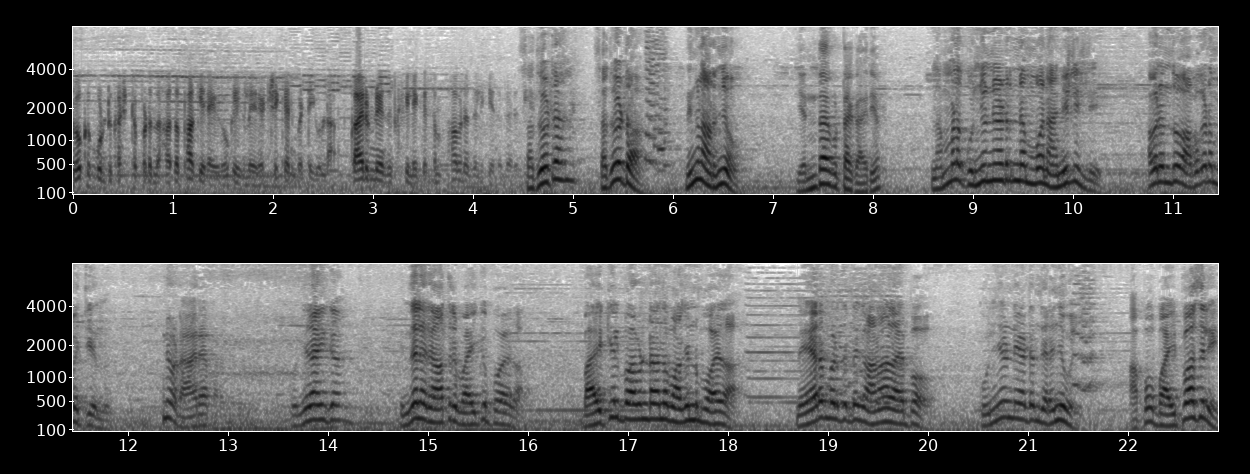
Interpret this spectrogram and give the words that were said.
രോഗം കൊണ്ട് കഷ്ടപ്പെടുന്ന ഹതഭാഗ്യരായ രോഗികളെ രക്ഷിക്കാൻ വേണ്ടിയുള്ള കാരുണ്യ നിധിയിലേക്ക് സംഭാവന സതുവേട്ടാ സതുവേട്ടാ നിങ്ങൾ അറിഞ്ഞോ എന്താ കുട്ടാ കാര്യം? നമ്മളെ കുഞ്ഞുണ്ണേട്ടന്റെ മോൻ അനിലില്ലേ? അവനെന്തോ അപകടം പറ്റിയെന്ന്. എന്നോട് ആരാ പറഞ്ഞു കുഞ്ഞിനായിക്ക ഇന്നലെ രാത്രി ബൈക്കിൽ പോയതാ. ബൈക്കിൽ പോകണ്ടെന്ന് പറഞ്ഞിട്ട് പോയതാ. നേരം എടുത്തിട്ട് കാണാതായപ്പോ കുഞ്ഞണ്ണിയേട്ടൻ തിരഞ്ഞുപോയി. അപ്പോ ബൈപ്പാസിലേ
